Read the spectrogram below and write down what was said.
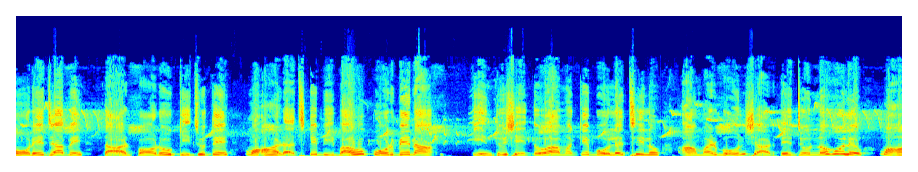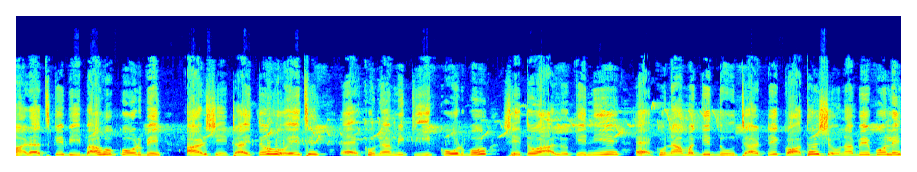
মরে যাবে, তারপরও কিছুতে মহারাজকে বিবাহ করবে না। কিন্তু সে তো আমাকে বলেছিল, আমার বোন স্বার্থের জন্য হলেও মহারাজকে বিবাহ করবে। আর সেটাই তো হয়েছে। এখন আমি কি করব? সে তো আলোকে নিয়ে এখন আমাকে দু চারটে কথা শোনাবে বলে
